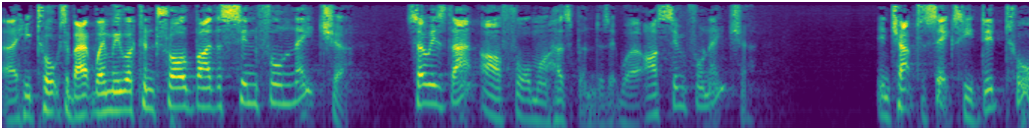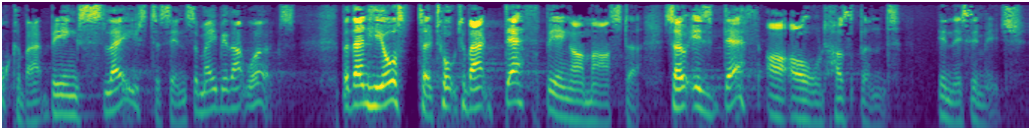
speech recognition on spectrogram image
uh, he talks about when we were controlled by the sinful nature. So is that our former husband, as it were, our sinful nature? In chapter 6, he did talk about being slaves to sin, so maybe that works. But then he also talked about death being our master. So is death our old husband in this image?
